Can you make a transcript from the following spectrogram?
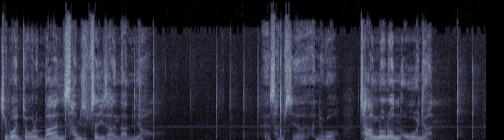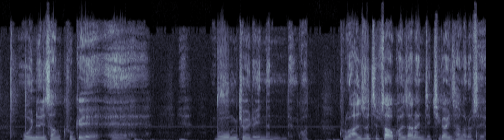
기본적으로 만 30세 이상 남녀 30세 아니고 장로는 5년 5년 이상 그 교회에 무음 교회로 있는 곳 그리고 안수 집사와 권사는 이제 기간이 상관없어요.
